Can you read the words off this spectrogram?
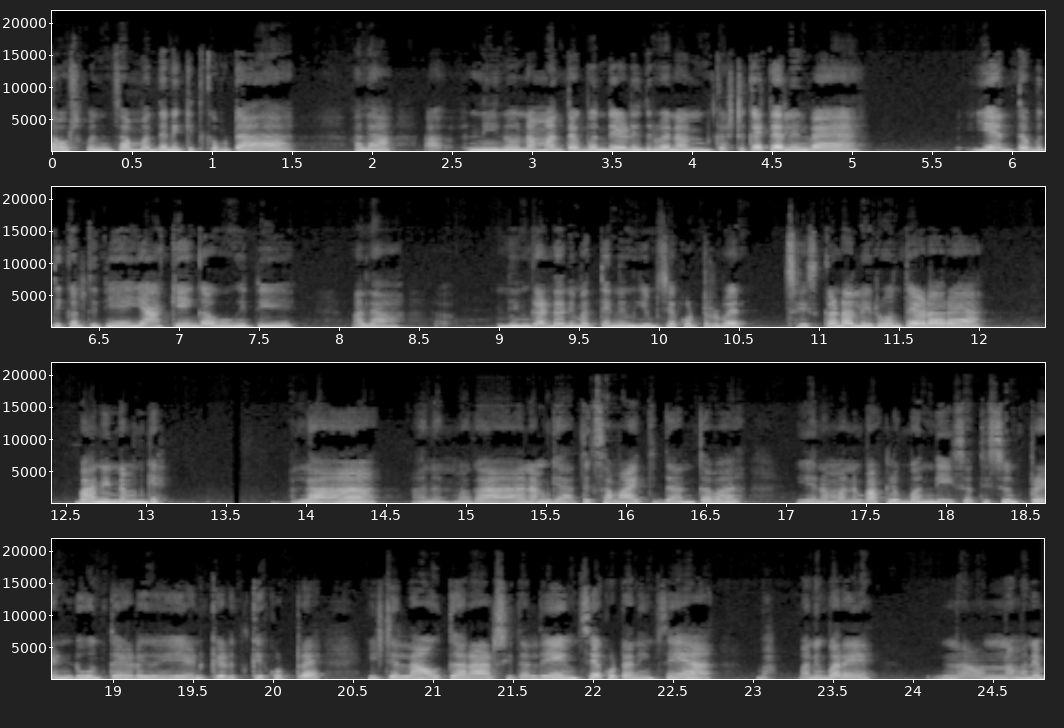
ತೋರ್ಸ್ಕೊಂಡು ಸಂಬಂಧನೇ ಕಿತ್ಕೊಬಿಟ್ಟ. ಅಲ್ಲ ನೀನು ನಮ್ಮ ಅಂತಕ್ಕೆ ಬಂದು ಹೇಳಿದ್ರು ನಾನು ಕಷ್ಟಕ್ಕೈತೆ ಅಲ್ಲಿಲ್ವೇ? ಎಂಥ ಬುದ್ಧಿ ಕಲ್ತಿದ್ದೀಯ ಯಾಕೆ ಹಿಂಗಾಗಿ ಹೋಗಿದ್ದಿ? ಅಲ್ಲ ನಿನ್ನ ಗಂಡ ನಿಮ್ಮತ್ತೆ ನಿನ್ಗೆ ಹಿಂಸೆ ಕೊಟ್ಟಿರುವೆ, ಸಹಿಸ್ಕೊಂಡು ಅಲ್ಲಿರು ಅಂತ ಹೇಳೋರೆ ಬಾ ನೀನು ನಮಗೆ. ಅಲ್ಲ ನನ್ನ ಮಗ ನಮ್ಗೆ ಯಾತಕ್ಕೆ ಸಮ ಆಯ್ತಿದ್ದ ಅಂತವ? ಏನೋ ಮನೆ ಬಾಕ್ಲಿಗೆ ಬಂದು ಸತೀಶನ್ ಫ್ರೆಂಡು ಅಂತ ಹೇಳಿ ಎಣ್ಕೆಡಕ್ಕೆ ಕೊಟ್ಟರೆ ಇಷ್ಟೆಲ್ಲ ಅವತಾರ ಆಡಿಸಿದಲ್ಲೇ ಹಿಂಸೆ ಕೊಟ್ಟ ಹಿಂಸೆಯ ಬಾ, ಮನೆಗೆ ಬರೇ. ನಾನು ನಮ್ಮ ಮನೆ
